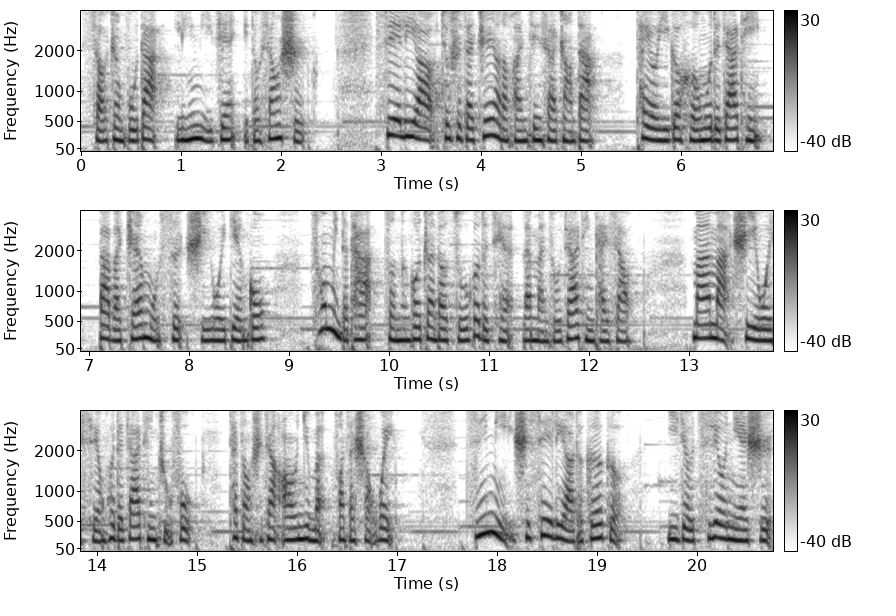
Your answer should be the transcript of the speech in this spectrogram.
小镇不大，邻里间也都相识。谢利尔就是在这样的环境下长大。他有一个和睦的家庭，爸爸詹姆斯是一位电工，聪明的他总能够赚到足够的钱来满足家庭开销。妈妈是一位贤惠的家庭主妇，她总是将儿女们放在首位。吉米是谢利尔的哥哥。一九七六年时，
